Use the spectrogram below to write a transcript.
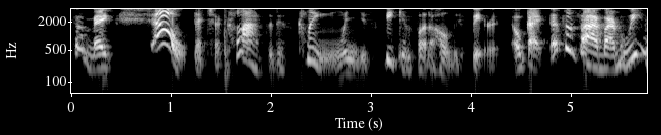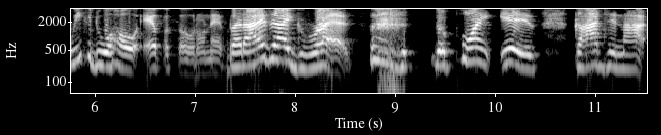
to make sure that your closet is clean when you're speaking for the Holy Spirit. Okay, that's a sidebar, but we, we could do a whole episode on that. But I digress. the point is, God did not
